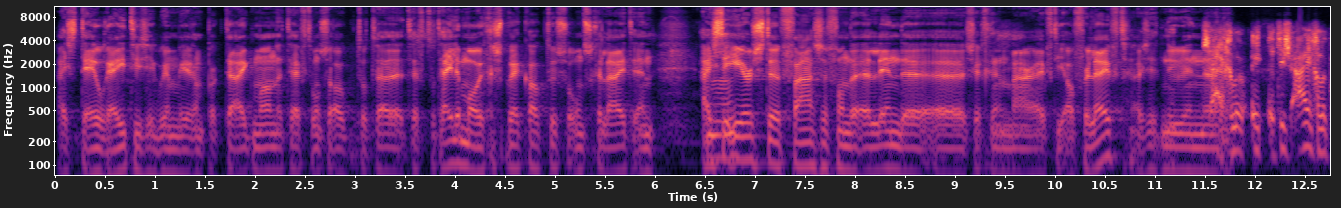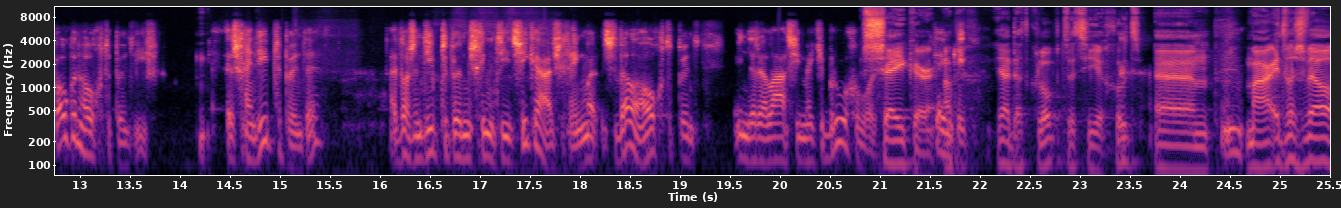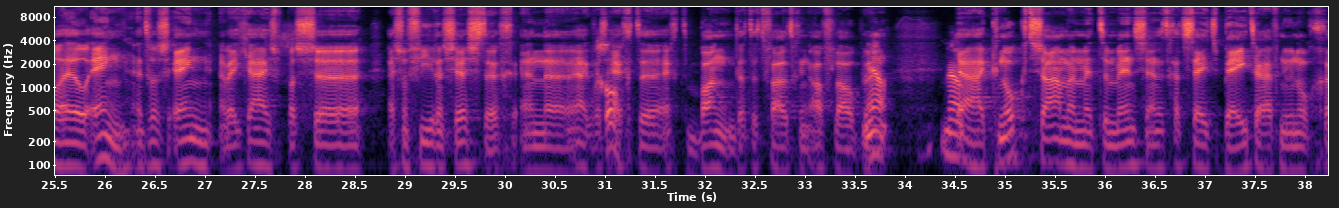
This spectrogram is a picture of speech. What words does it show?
hij is theoretisch. Ik ben meer een praktijkman. Het heeft ons ook tot, eh, het heeft tot hele mooie gesprekken ook tussen ons geleid. En hij is de eerste fase van de ellende, eh, zeg maar, heeft hij overleefd. Hij zit nu in. Het is eh, eigenlijk, het is eigenlijk ook een hoogtepunt, Yves. Het is geen dieptepunt, hè? Het was een dieptepunt misschien dat hij in het ziekenhuis ging, maar het is wel een hoogtepunt in de relatie met je broer geworden. Zeker. Denk ik. Ja, dat klopt. Dat zie je goed. Ehm, maar het was wel heel eng. Het was eng. Weet je, hij is pas eh, hij is van 64. En eh, ja, ik was echt, eh, echt bang dat het fout ging aflopen. Ja. Nou, Ja, hij knokt samen met de mensen en het gaat steeds beter. Hij heeft nu nog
